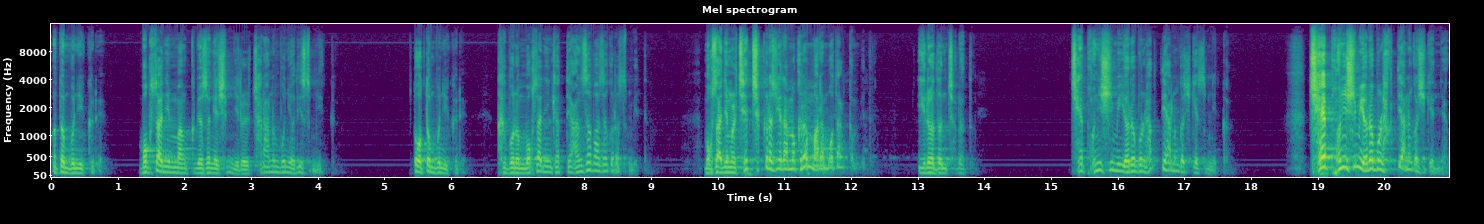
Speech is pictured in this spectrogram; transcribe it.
어떤 분이 그래. 목사님만큼 여성의 심리를 잘 아는 분이 어디 있습니까? 또 어떤 분이 그래. 그분은 목사님 곁에 안 서봐서 그렇습니다. 목사님을 채찍그릇이라면 그런 말은 못할 겁니다. 이러든 저러든. 제 본심이 여러분을 학대하는 것이겠습니까? 제 본심이 여러분을 학대하는 것이겠냐고.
